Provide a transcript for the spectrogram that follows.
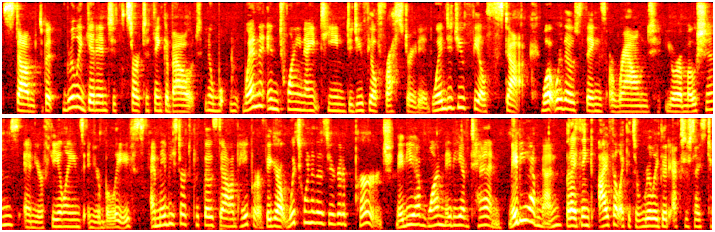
stumped, but really get into start to think about, you know, when in 2019 did you feel frustrated? When did you feel stuck? What were those things around your emotions and your feelings and your beliefs? And maybe start to put those down on paper. Figure out which one of those you're going to purge. Maybe you have one, maybe you have 10, maybe you have none. But I think I felt like it's a really good exercise to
